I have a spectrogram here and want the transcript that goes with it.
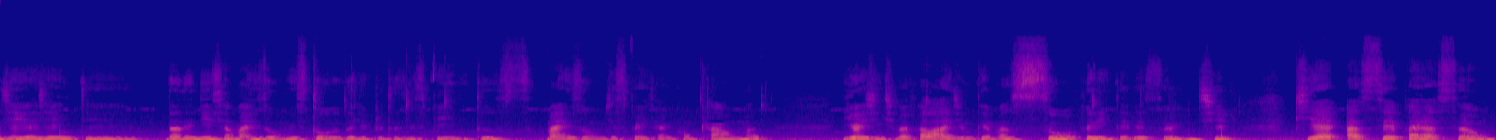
dia, gente! Dando início a mais um estudo do Livro dos Espíritos, mais um Despertar com Calma. E hoje a gente vai falar de um tema super interessante, que é a separação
